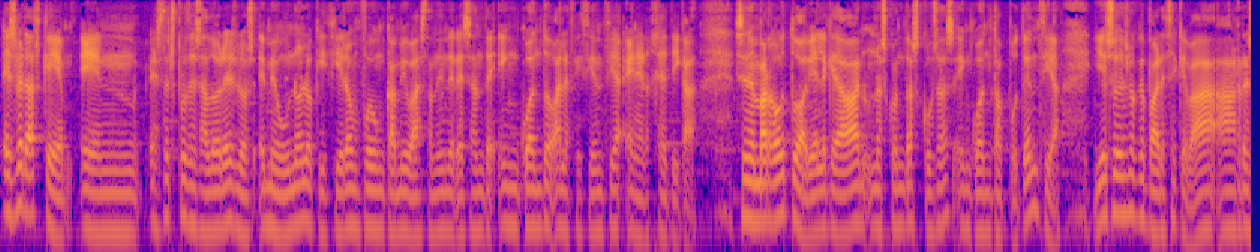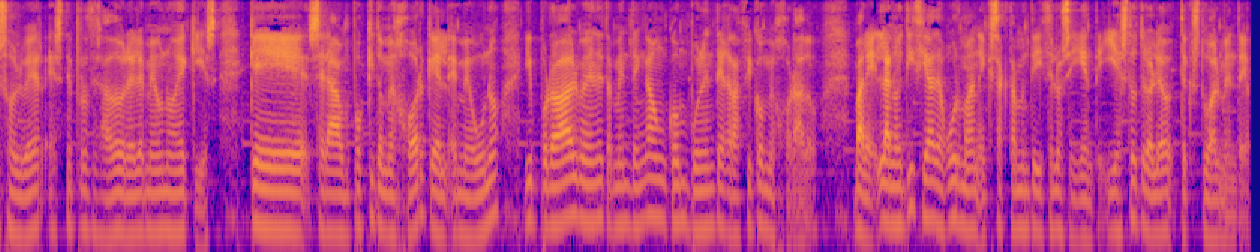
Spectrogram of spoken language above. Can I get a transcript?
es verdad que en estos procesadores, los M1, lo que hicieron fue un cambio bastante interesante en cuanto a la eficiencia energética. Sin embargo, todavía le quedaban unas cuantas cosas en cuanto a potencia y eso es lo que parece que va a resolver este procesador, el M1X, que será un poquito mejor que el M1 y probablemente también tenga un componente gráfico mejorado. Vale, la noticia de Gurman exactamente dice lo siguiente, y esto te lo leo textualmente.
